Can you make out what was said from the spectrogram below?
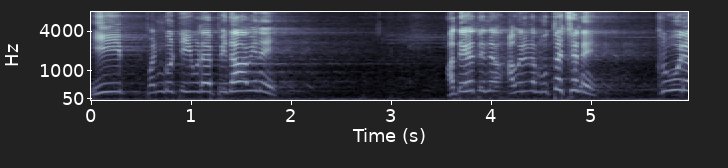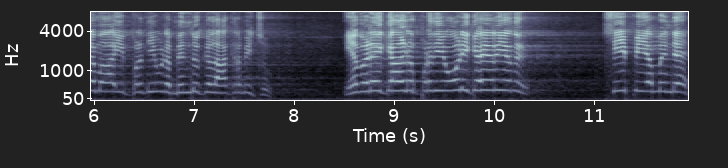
ഈ പെൺകുട്ടിയുടെ പിതാവിനെ അദ്ദേഹത്തിന് അവരുടെ മുത്തച്ഛനെ ക്രൂരമായി പ്രതിയുടെ ബന്ധുക്കൾ ആക്രമിച്ചു. എവിടേക്കാണ് പ്രതി ഓടിക്കയറിയത്? സി പി എമ്മിന്റെ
